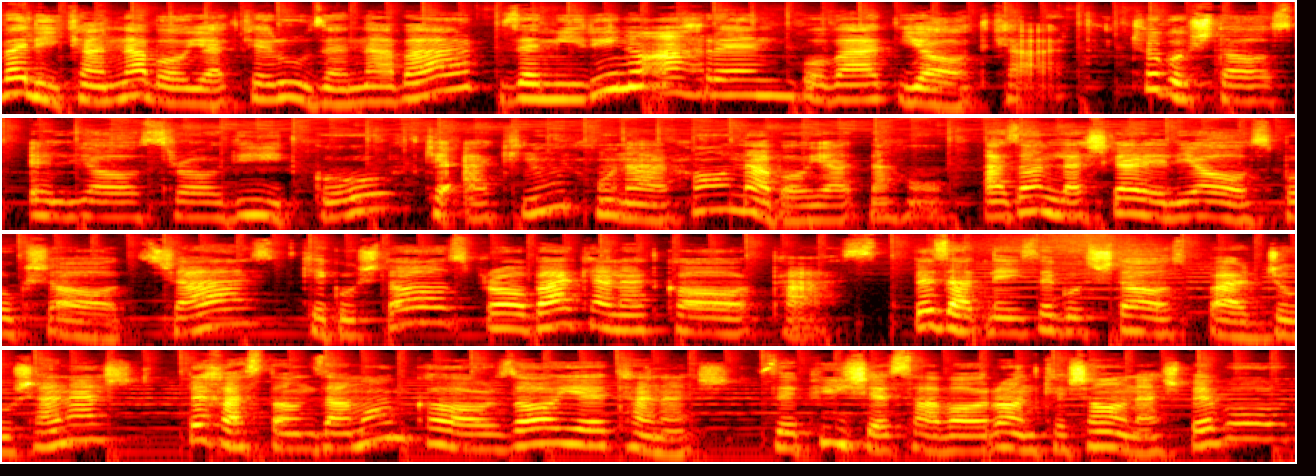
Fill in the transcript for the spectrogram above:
ولیکن نباید که روز نبرد ز میرین و اهرن بود یاد کرد. چو گشتاس الیاس را دید گفت که اکنون هنرها نباید نهفت. از آن لشکر الیاس بگشاد شست که گشتاس را برکند کار پست. بزد نیزه گشتاس بر جوشنش بخست آن زمان کارزای تنش. ز پیش سواران کشانش ببرد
